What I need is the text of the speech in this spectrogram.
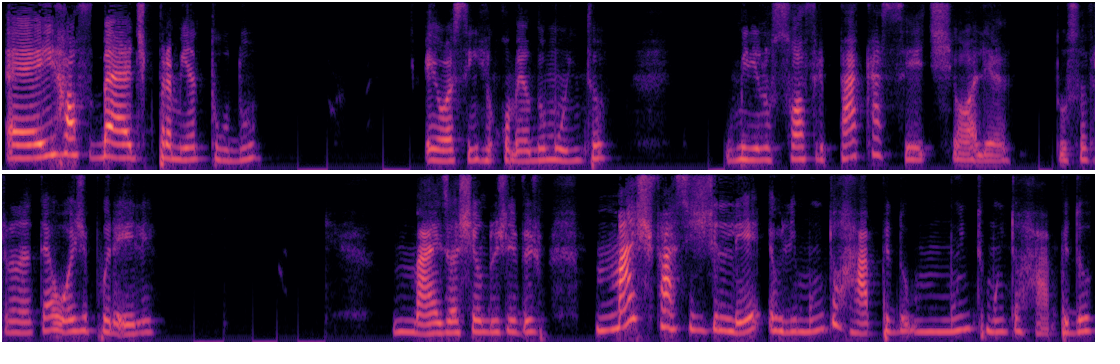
É, e Half Bad, que pra mim é tudo. Eu, assim, recomendo muito. O menino sofre pra cacete, olha. Tô sofrendo até hoje por ele. Mas eu achei um dos livros mais fáceis de ler. Eu li muito rápido, muito, muito rápido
